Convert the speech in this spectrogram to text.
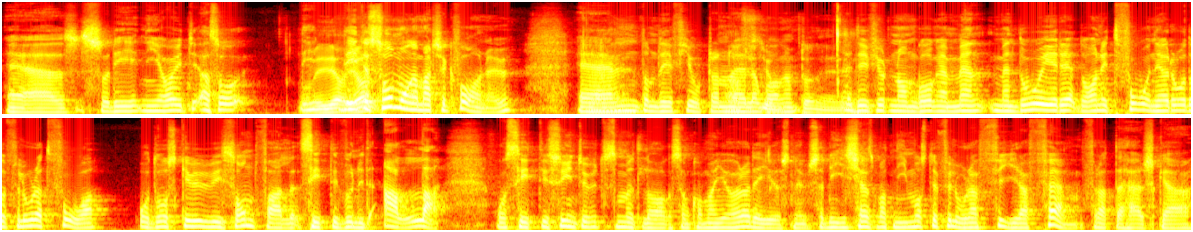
Eh, så det, ni har ju, alltså det, det är inte jag- så många matcher kvar nu. Eh, Jag vet inte om det är 14 Ja, eller 14 omgångar. det. Det är 14 omgångar, men, men då, är det, då har ni två, ni har råd att förlora två. Och då skulle ju i sånt fall City vunnit alla. Och City ser inte ut som ett lag som kommer att göra det just nu. Så det känns som att ni måste förlora 4-5 för att det här ska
